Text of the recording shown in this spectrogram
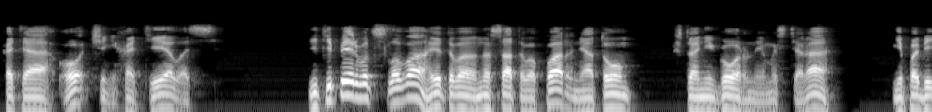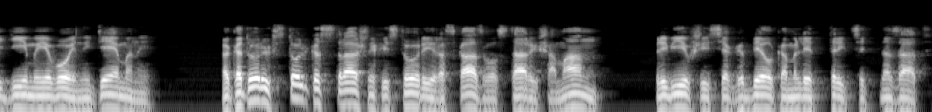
хотя очень хотелось. И теперь вот слова этого носатого парня о том, что они горные мастера, непобедимые воины-демоны, о которых столько страшных историй рассказывал старый шаман, прибившийся к белкам лет тридцать назад,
